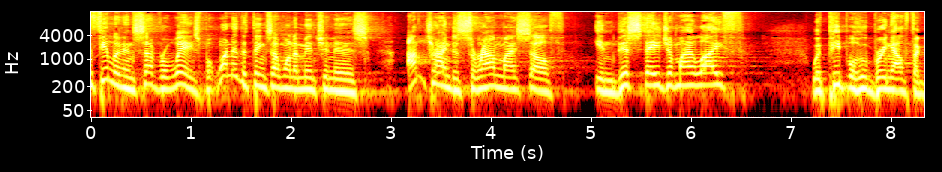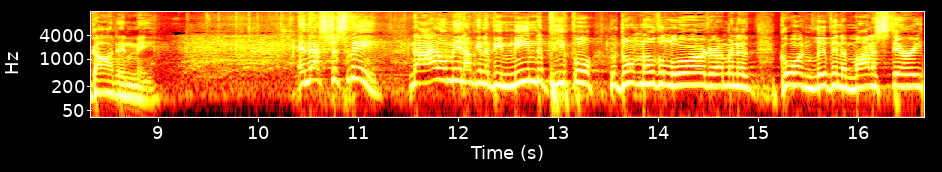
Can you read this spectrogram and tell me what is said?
you feel it in several ways, but one of the things I want to mention is I'm trying to surround myself in this stage of my life with people who bring out the God in me. And that's just me. Now, I don't mean I'm gonna be mean to people who don't know the Lord or I'm gonna go and live in a monastery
